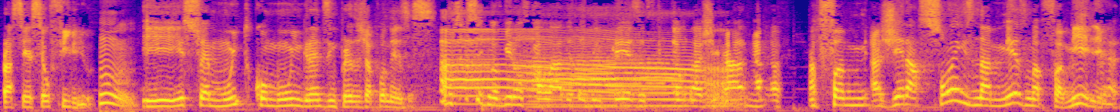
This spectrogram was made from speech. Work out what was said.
para ser seu filho. Hum. E isso é muito comum em grandes empresas japonesas. Não sei se vocês ouviram falar dessas empresas que estão a, a- a as gerações na mesma família,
